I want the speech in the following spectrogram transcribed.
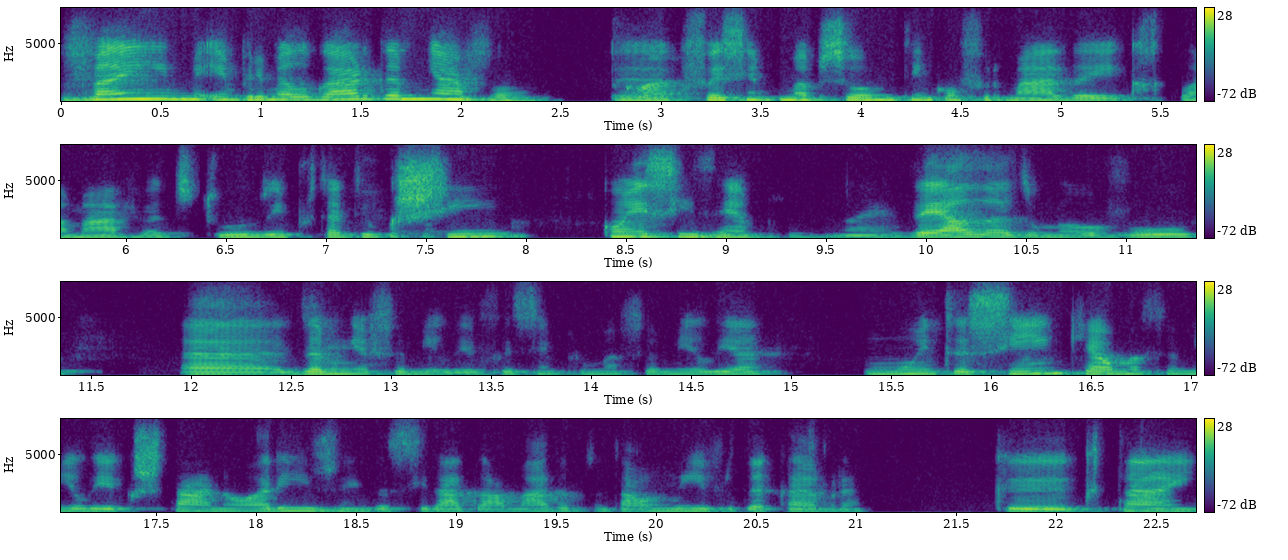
Vem, em primeiro lugar, da minha avó. Claro. que foi sempre uma pessoa muito inconformada e que reclamava de tudo, e portanto eu cresci com esse exemplo é? dela, do meu avô, uh, da minha família. Foi sempre uma família muito assim, que é uma família que está na origem da cidade da Almada, portanto há um livro da Câmara que, que tem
